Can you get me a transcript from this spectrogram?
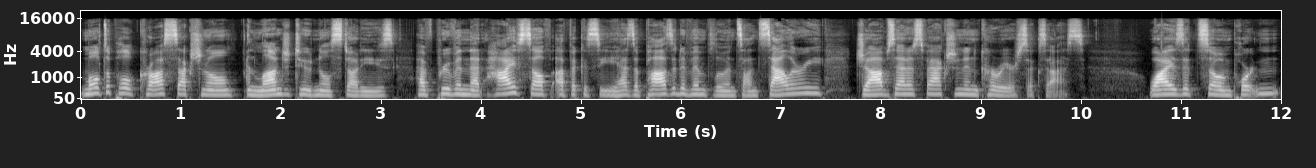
multiple cross sectional and longitudinal studies have proven that high self efficacy has a positive influence on salary, job satisfaction, and career success. Why is it so important?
